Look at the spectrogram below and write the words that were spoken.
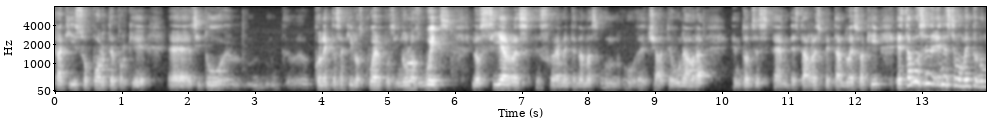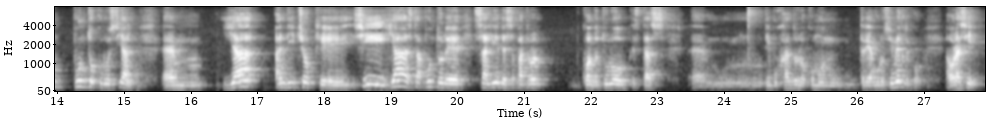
aquí soporte porque eh, si tú eh, conectas aquí los cuerpos y no los wicks, los cierres, es realmente nada más un, un chart de una hora, entonces em, está respetando eso aquí. Estamos en, este momento en un punto crucial. Em, ya han dicho que sí, ya está a punto de salir de ese patrón cuando tú lo estás em, dibujándolo como un triángulo simétrico. Ahora sí,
